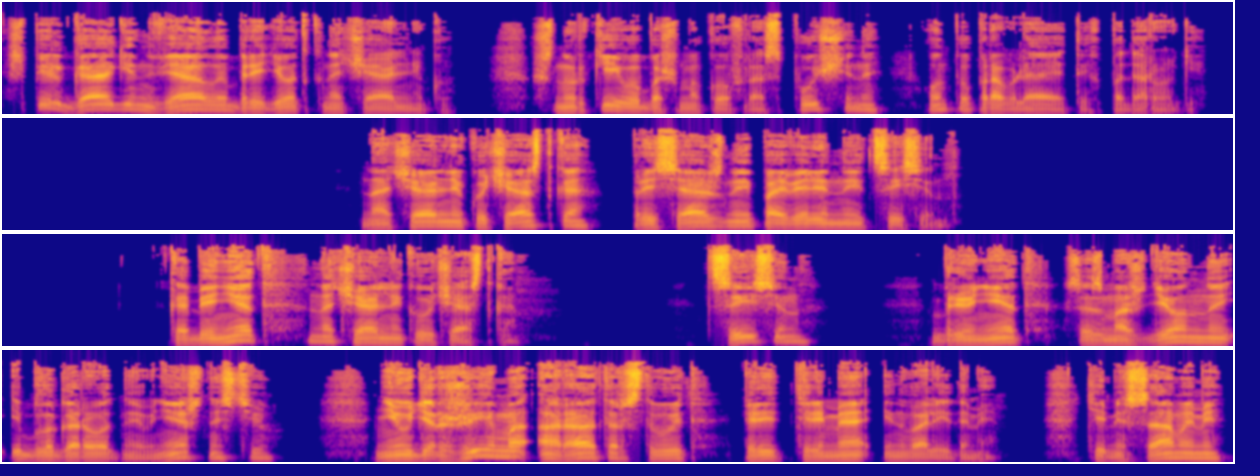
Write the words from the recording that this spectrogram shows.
Шпильгаген вяло бредет к начальнику. Шнурки его башмаков распущены, он поправляет их по дороге. Начальник участка, присяжный поверенный Цисин. Кабинет начальника участка. Цисин, брюнет с изможденной и благородной внешностью, неудержимо ораторствует перед тремя инвалидами, теми самыми,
